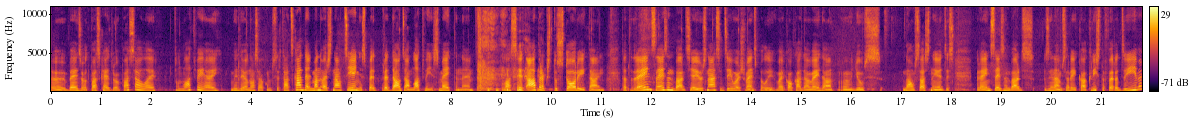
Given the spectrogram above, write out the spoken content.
uh, beidzot paskaidro pasaulē un Latvijai. Video nosaukums ir tāds, kādēļ man vairs nav cieņas pret, pret daudzām Latvijas meitenēm. Lasiet aprakstu story time. Tātad Reinas Eizenbārds, ja jūs neesat dzīvojuši Ventspilī vai kaut kādā veidā uh, jūs nav sasniedzis, Reinas Eizenbārds zināms arī kā Kristofera dzīve.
